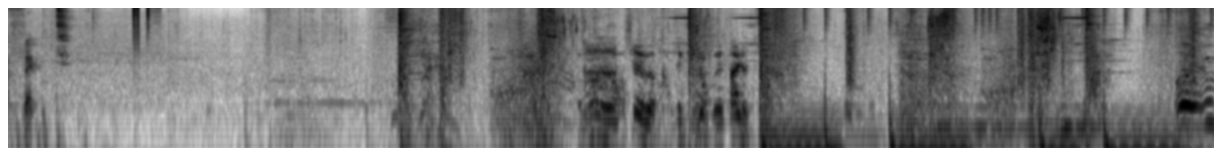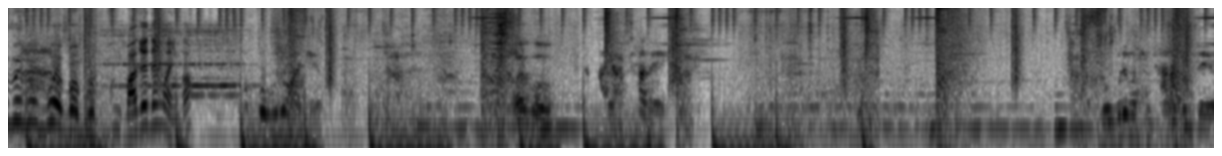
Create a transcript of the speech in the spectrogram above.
퍼펙트 어, 갑자기 왜 갑자기 기가 왜 딸렸지? 어, 왜, 왜, 왜, 뭐야, 뭐, 뭐, 맞아야 되는 거 아닌가? 벽보 구동 아니에요? 아이고 아, 약차네. 노브리건 좀 잘하던데요.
